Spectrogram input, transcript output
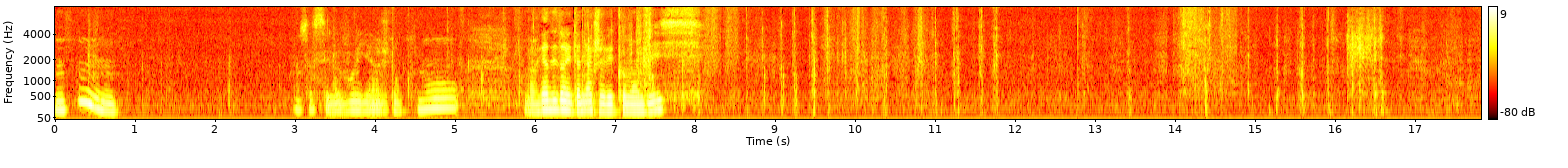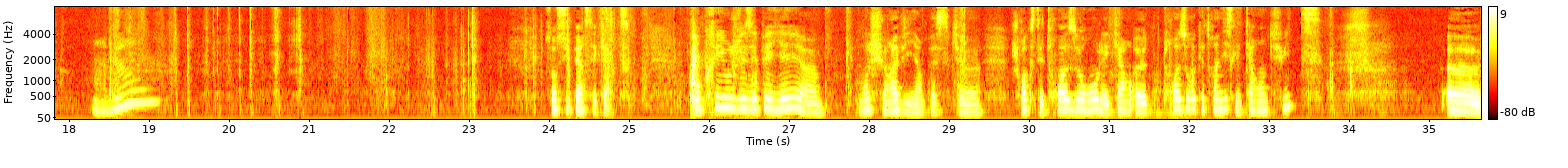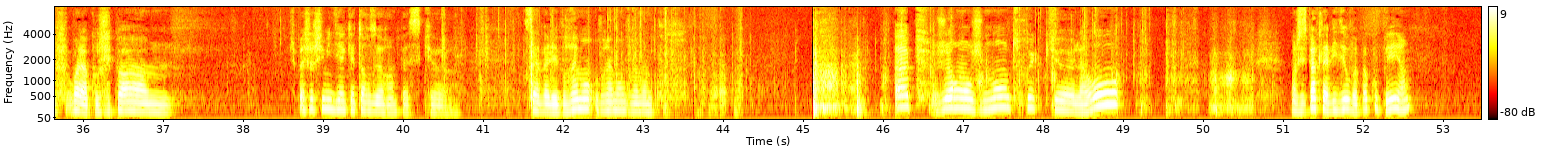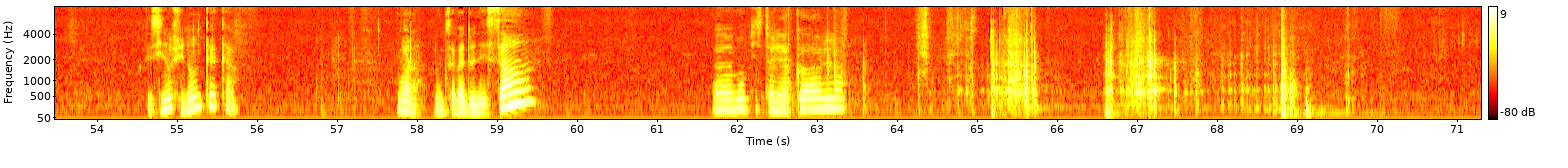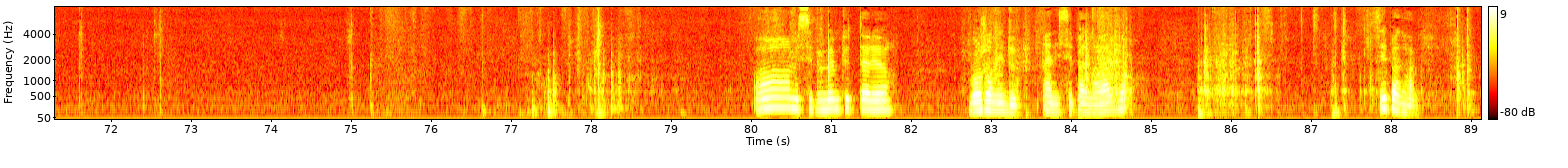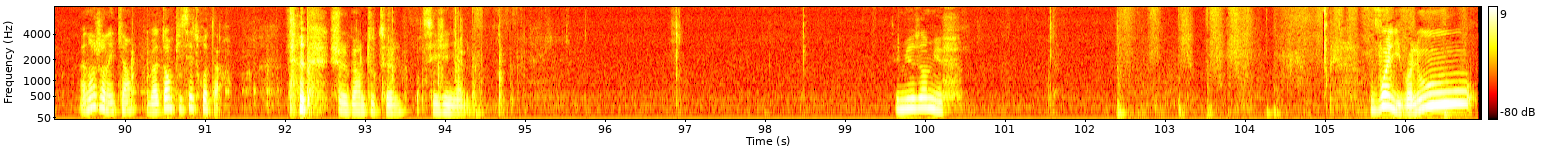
Mhm. ça c'est le voyage, donc non. On va regarder dans les dernières que j'avais commandées. Super ces cartes. Au prix où je les ai payées, euh, moi je suis ravie hein, parce que je crois que c'était 3 euros les 3 euh, les 48. Euh, voilà, que j'ai pas j'ai pas cherché midi à 14h hein, parce que ça valait vraiment vraiment vraiment le coup. Hop, je range mon truc là-haut. J'espère que la vidéo va pas couper. Hein sinon je suis dans le caca. Voilà, donc ça va donner ça. Euh, mon pistolet à colle. Ah, mais c'est même que tout à l'heure. Bon, j'en ai deux. Allez, c'est pas grave. C'est pas grave. Ah non, j'en ai qu'un. Bah tant pis, c'est trop tard. Je parle toute seule. C'est génial. C'est mieux en mieux. Voilà, voilà.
